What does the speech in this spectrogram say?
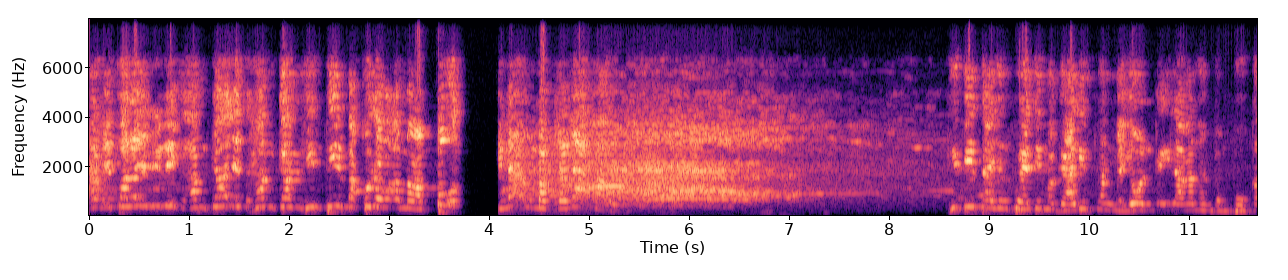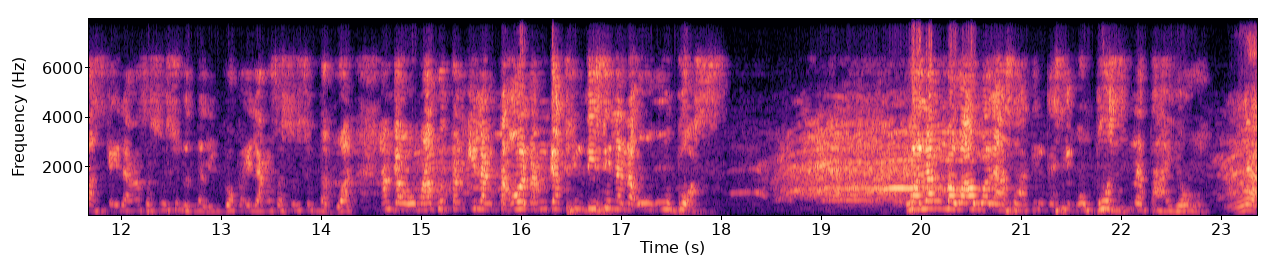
Ang iparirinig ang galit hanggang hindi makulong ang mga put na ang magnanakaw. Hindi tayo pwede magalit lang ngayon. Kailangan hanggang bukas, kailangan sa susunod na linggo, kailangan sa susunod na buwan, hanggang umabot ng ilang taon hanggat hindi sila nauubos. Walang mawawala sa atin kasi ubos na tayo. Nga.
